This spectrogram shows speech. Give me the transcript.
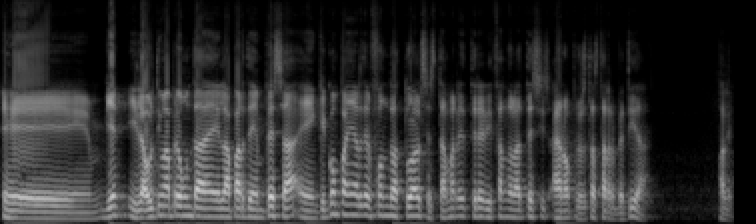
bien, y la última pregunta de la parte de empresa, ¿en qué compañías del fondo actual se está materializando la tesis? Ah, no, pero esta está repetida. Vale.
